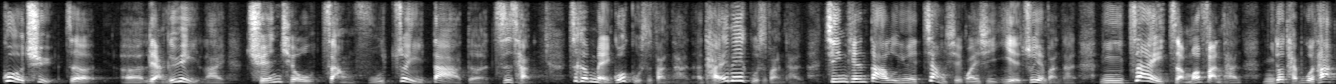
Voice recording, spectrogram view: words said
过去这呃两个月以来全球涨幅最大的资产，这个美国股市反弹，台北股市反弹，今天大陆因为降息关系也出现反弹，你再怎么反弹，你都抬不过它。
